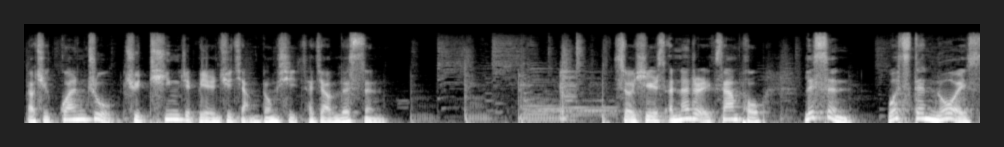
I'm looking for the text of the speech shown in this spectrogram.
要去关注、去听着别人去讲东西，才叫 listen。So here's another example. Listen, what's that noise?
